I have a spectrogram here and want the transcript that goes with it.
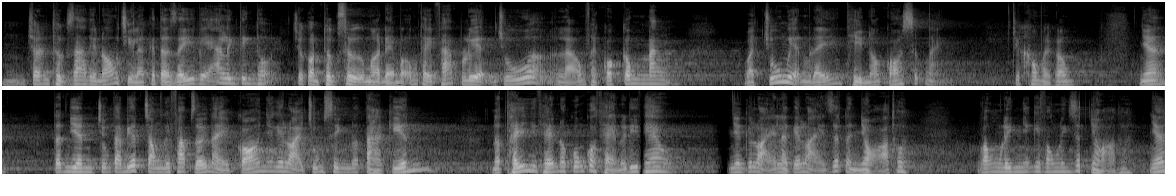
Ừ, cho nên thực ra thì nó chỉ là cái tờ giấy vẽ linh tinh thôi. Chứ còn thực sự mà để mà ông thầy pháp luyện chú là ông phải có công năng và chú nguyện vào đấy thì nó có sức mạnh. Chứ không phải không nhé tất nhiên chúng ta biết trong cái pháp giới này có những cái loại chúng sinh nó tà kiến, nó thấy như thế nó cũng có thể nó đi theo. Nhưng cái loại ấy là cái loại rất là nhỏ thôi, vong linh, những cái vong linh rất nhỏ thôi nhé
